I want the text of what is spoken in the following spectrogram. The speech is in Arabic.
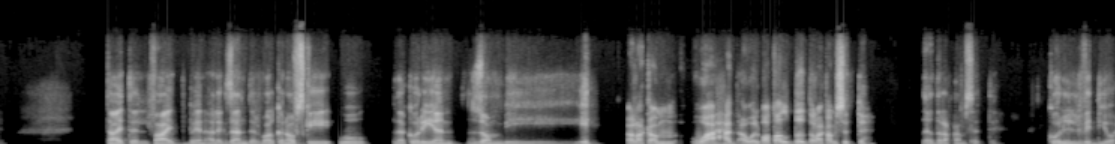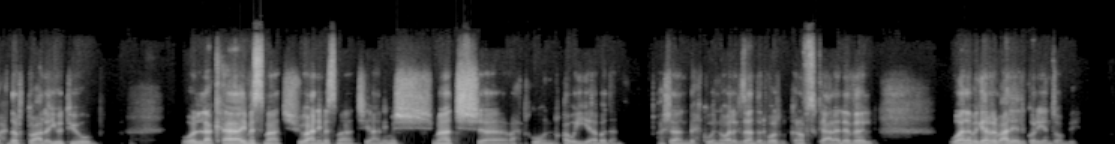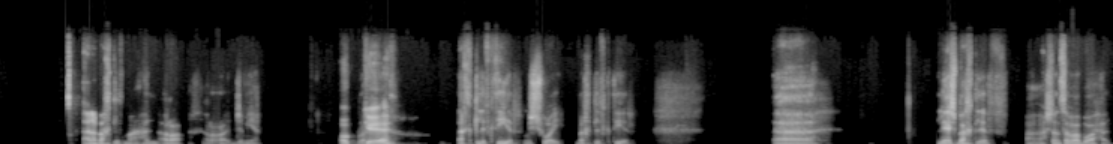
title fight بين الكسندر فولكانوفسكي و The Korean Zombie رقم واحد أو البطل ضد رقم ستة. ضد رقم ستة. كل فيديو حضرته على يوتيوب بقول لك هاي mismatch شو يعني mismatch يعني مش ماتش آه، راح تكون قوية أبدا. عشان بيحكوا إنه ألكسندر فولكانوفسكي على level وأنا بقرب عليه ال Korean Zombie أنا بختلف مع هالآراء آراء الجميع. okay. بختلف كثير مش شوي بختلف كثير. آه ليش بختلف؟ عشان سبب واحد.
